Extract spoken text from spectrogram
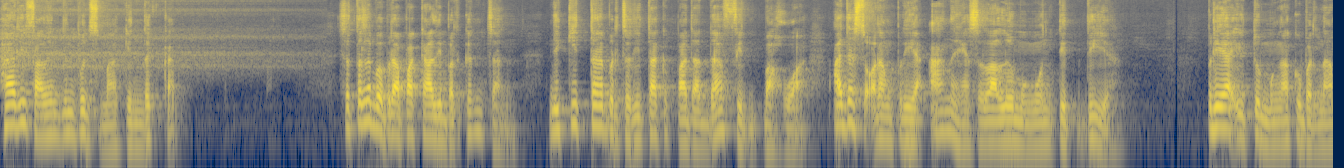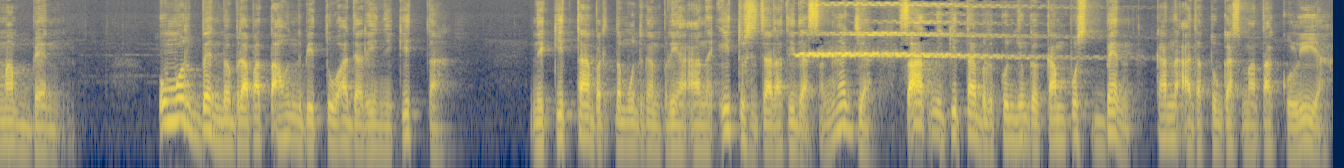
Hari Valentine pun semakin dekat. Setelah beberapa kali berkencan, Nikita bercerita kepada David bahwa ada seorang pria aneh yang selalu menguntit dia. Pria itu mengaku bernama Ben. Umur Ben beberapa tahun lebih tua dari Nikita. Nikita bertemu dengan pria aneh itu secara tidak sengaja saat Nikita berkunjung ke kampus Ben karena ada tugas mata kuliah.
